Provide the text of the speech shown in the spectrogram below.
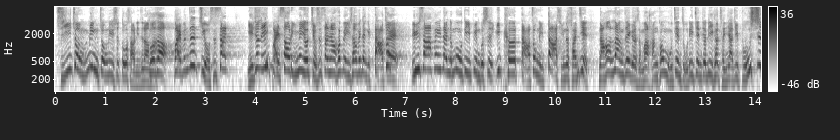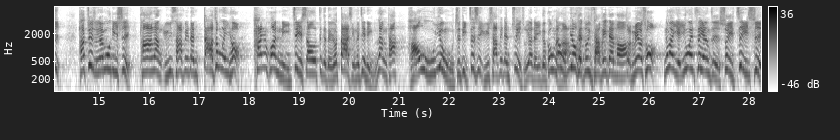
击中命中率是多少？你知道吗？多少？百分之九十三，也就是一百艘里面有九十三艘会被鱼叉飞弹给打中。对，鱼叉飞弹的目的并不是一颗打中你大型的船舰，然后让这个什么航空母舰、主力舰就立刻沉下去，不是。它最主要目的是，它让鱼叉飞弹打中了以后。瘫痪你这艘这个等于说大型的舰艇，让它毫无用武之地，这是鱼叉飞弹最主要的一个功能。那我们有很多鱼叉飞弹吗？对，没有错。那么也因为这样子，所以这一次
